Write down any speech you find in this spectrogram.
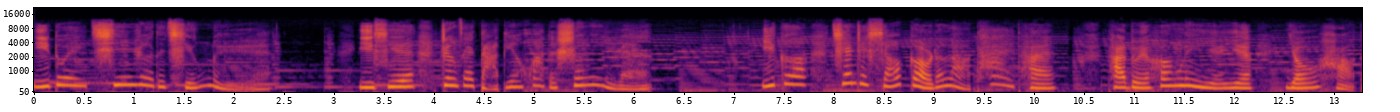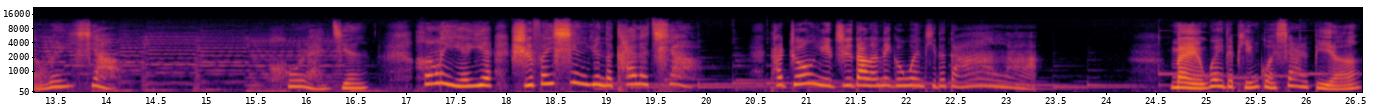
一对亲热的情侣。一些正在打电话的生意人，一个牵着小狗的老太太，她对亨利爷爷友好的微笑。忽然间，亨利爷爷十分幸运地开了窍，他终于知道了那个问题的答案啦！美味的苹果馅饼，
